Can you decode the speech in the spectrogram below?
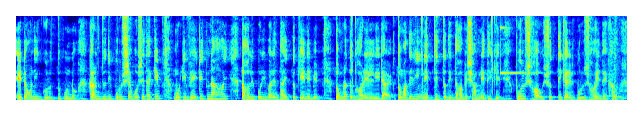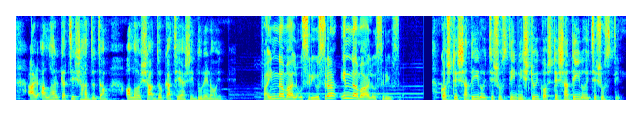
এটা অনেক গুরুত্বপূর্ণ। কারণ যদি পুরুষরা বসে থাকে মোটিভেটেড না হয়, তাহলে পরিবারের দায়িত্ব কে নেবে? তোমরা তো ঘরের লিডার তোমাদেরই নেতৃত্ব দিতে হবে সামনে থেকে। পুরুষ হও, সত্যিকারের পুরুষ হয়ে দেখাও। আর আল্লাহর কাছে সাহায্য চাও। আল্লাহর সাহায্য কাছে আসে, দূরে নয়। ফাইন্না মাল উসরি উসরা ইন্না মাল উসরি উসরা। কষ্টের সাথেই রয়েছে স্বস্তি, নিশ্চয়ই কষ্টের সাথেই রয়েছে স্বস্তি।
